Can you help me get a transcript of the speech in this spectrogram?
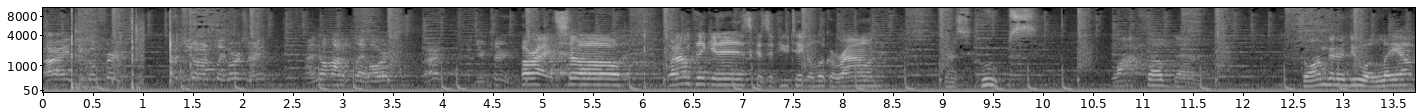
All right, you go first. You know how to play horse, right? I know how to play horse. All right, your turn. All right. So what I'm thinking is, because if you take a look around, there's hoops, lots of them. So I'm gonna do a layup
